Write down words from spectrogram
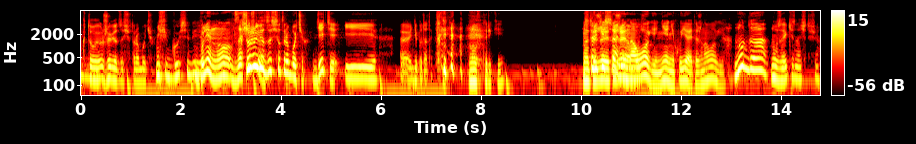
кто живет за счет рабочих. Нифига себе. Блин, ну в защиту... Кто живет за счет рабочих? Дети и э, депутаты. Ну, старики. Ну, это же, это же налоги. Не, нихуя, это же налоги. Ну да. Ну, зэки, значит, еще.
